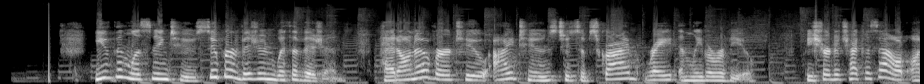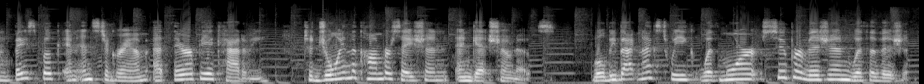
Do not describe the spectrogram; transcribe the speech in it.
You've been listening to Supervision with a Vision. Head on over to iTunes to subscribe, rate, and leave a review. Be sure to check us out on Facebook and Instagram at Therapy Academy to join the conversation and get show notes. We'll be back next week with more Supervision with a Vision.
